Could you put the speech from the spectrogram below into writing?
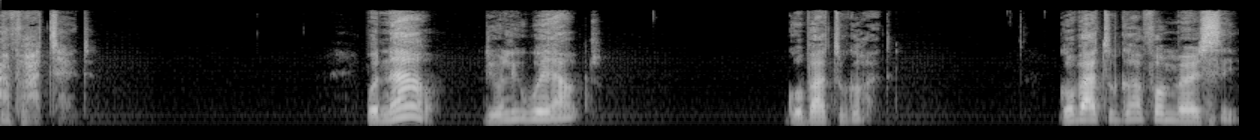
averted. But now, the only way out, go back to God. Go back to God for mercy.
